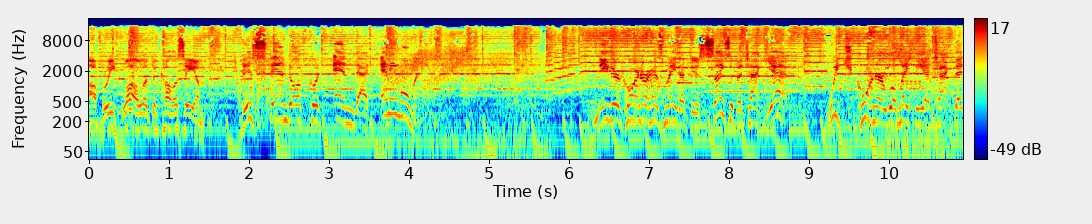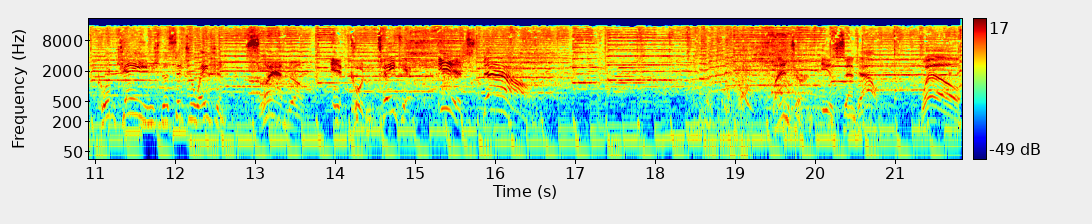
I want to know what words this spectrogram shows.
A brief lull at the Coliseum. This standoff could end at any moment. Neither corner has made a decisive attack yet. Which corner will make the attack that could change the situation? Slammed him. It couldn't take it. It's down. Lanturn is sent out. Well,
